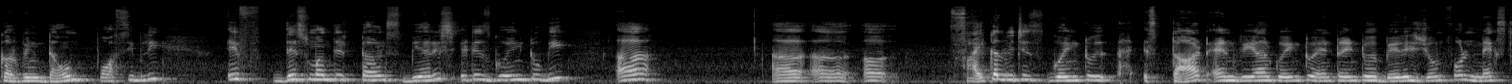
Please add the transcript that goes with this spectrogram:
curving down possibly. If this month it turns bearish it is going to be a, a, cycle which is going to start and we are going to enter into a bearish zone for next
